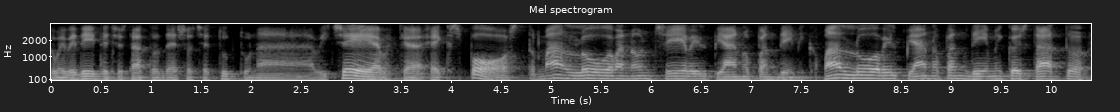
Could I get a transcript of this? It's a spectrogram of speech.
Come vedete c'è stato adesso c'è tutta una ricerca ex post, ma allora non c'era il piano pandemico, ma allora il piano pandemico è stato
